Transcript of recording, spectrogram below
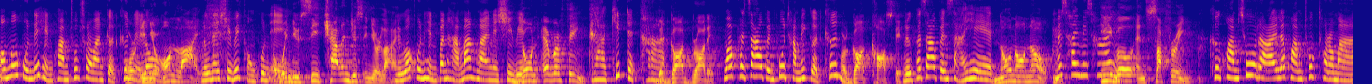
พราะ world เมื่อคุณได้เห็นความทุกข์ทรมานเกิดขึ้น or ใน in โล your ก own life, หรือในชีวิตของคุณเอ or ง when you see challenges in your หรือ life, ว่าคุณเห็นปัญหามากมายในชีวิต don't ever think อย่าคิดเด็ดขาด that God brought it ว่าพระเจ้าเป็นผู้ทำให้เกิดขึ้น or God caused หรื it. อพระเจ้าเป็นสาเหตุ No, no, no. ไม่ใช่ไม่ใช่ Evil and suffering คือความชั่วร้ายและความทุกข์ทรมาน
